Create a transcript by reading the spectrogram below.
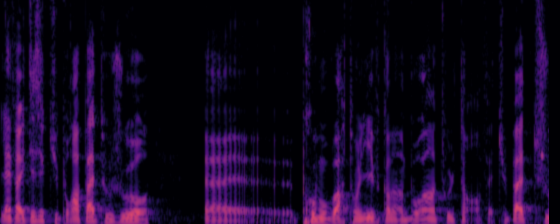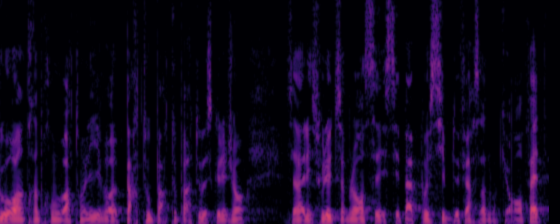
La vérité, c'est que tu pourras pas toujours euh, promouvoir ton livre comme un bourrin tout le temps. En fait, tu es pas toujours en train de promouvoir ton livre partout, partout, partout, parce que les gens, ça va les saouler tout simplement. C'est, c'est pas possible de faire ça. Donc, en fait,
